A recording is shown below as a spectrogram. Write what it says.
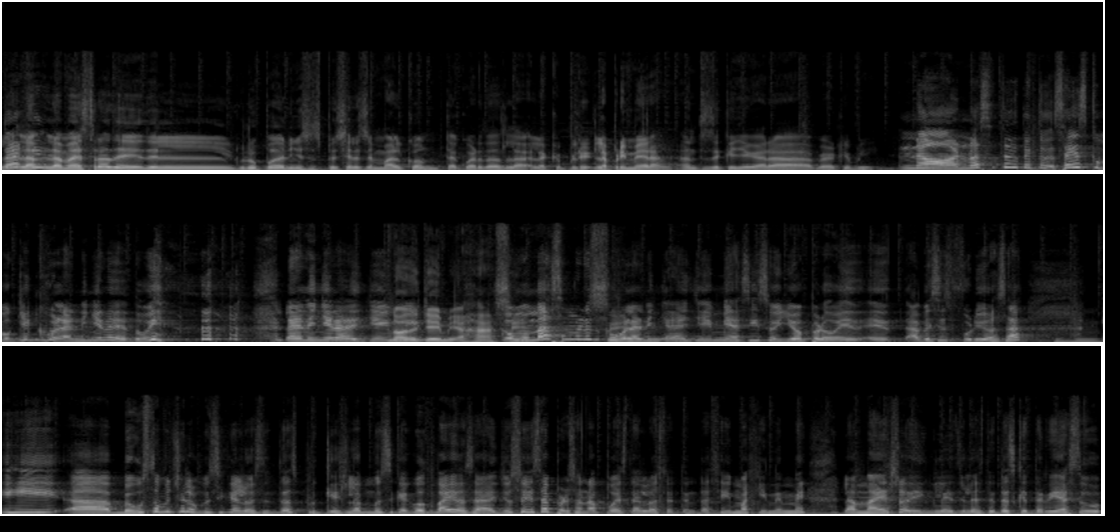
La, la- la maestra de- del grupo de niños especiales de Malcolm, ¿te acuerdas? La, la, la primera, antes de que llegara Berkeby. No, no sé tanto. ¿Sabes como quién? Como la niñera de Dewey. la niñera de Jamie. No, de Jamie, ajá, sí. Como más o menos como la niñera de Jamie, así soy yo, pero eh, eh, a veces furiosa. Y ah, me gusta mucho la música de los 70 porque es la música Goodbye. O sea, yo soy esa persona puesta en los 70 sí, imagínense la maestra de inglés de los 70 que tenía su,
